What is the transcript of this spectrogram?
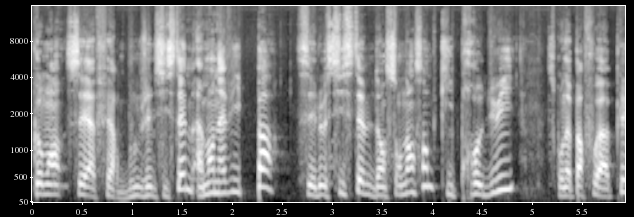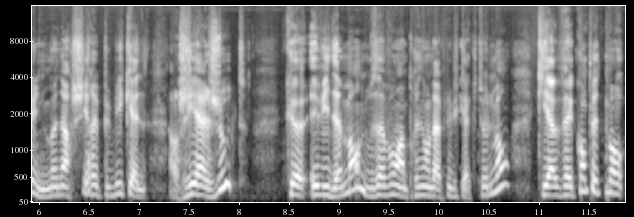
commencer à faire bouger le système? À mon avis, pas. C'est le système dans son ensemble qui produit ce qu'on a parfois appelé une monarchie républicaine. Alors j'y ajoute que, évidemment, nous avons un président de la République actuellement qui avait complètement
